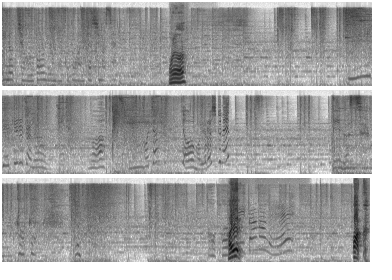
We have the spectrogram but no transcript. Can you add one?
命を奪うようなことはいたしません O ne lan? 君にできるかなわあリンゴちゃん今日もよろしくね今すっごくここ Hayır. Fuck.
